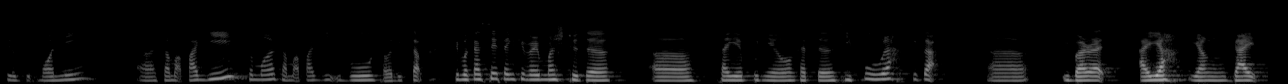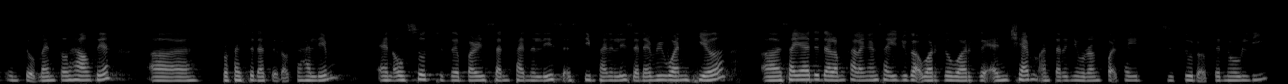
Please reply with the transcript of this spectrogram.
still good morning. Uh, selamat pagi semua, selamat pagi Ibu, Sawadikap. Terima kasih, thank you very much to the uh, saya punya orang kata sifu lah juga. Uh, ibarat ayah yang guide untuk mental health ya, uh, Profesor Datuk Dr. Halim and also to the barisan panelists, esteemed panelists and everyone here. Uh, saya ada dalam kalangan saya juga warga-warga NCHAM antaranya orang kuat saya situ Dr. Nurli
